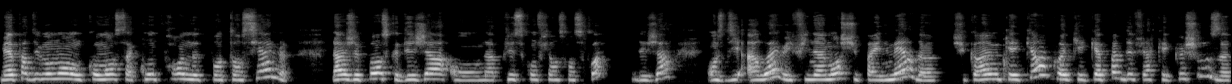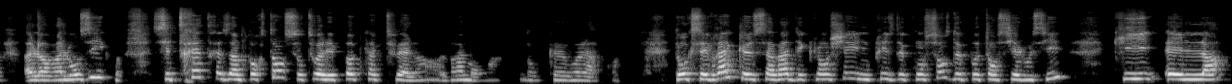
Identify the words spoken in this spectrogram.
Mais à partir du moment où on commence à comprendre notre potentiel, là je pense que déjà on a plus confiance en soi. Déjà, on se dit ah ouais mais finalement je suis pas une merde, je suis quand même quelqu'un quoi qui est capable de faire quelque chose. Alors allons-y. C'est très très important surtout à l'époque actuelle, hein, vraiment. Hein. Donc euh, voilà quoi. Donc c'est vrai que ça va déclencher une prise de conscience de potentiel aussi, qui est là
